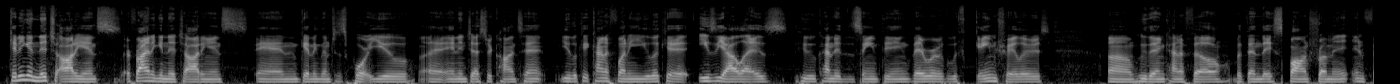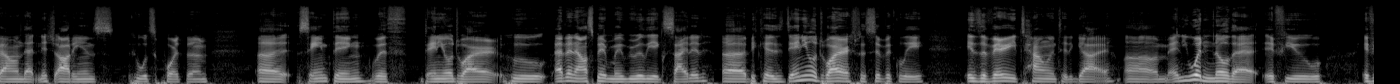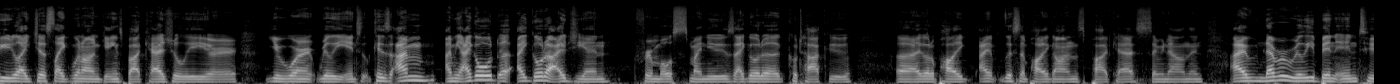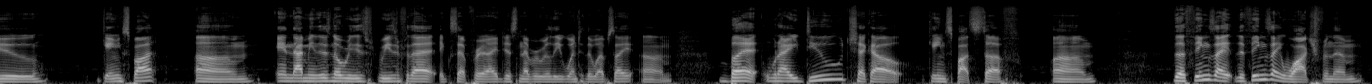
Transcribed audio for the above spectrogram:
getting a niche audience or finding a niche audience and getting them to support you uh, and ingest your content. You look at kind of funny. You look at Easy Allies, who kind of did the same thing. They were with game trailers, um, who then kind of fell, but then they spawned from it and found that niche audience who would support them. Uh, same thing with Danny O'Dwyer, who at announcement made me really excited uh, because Danny O'Dwyer specifically is a very talented guy, um, and you wouldn't know that if you if you like just like went on GameSpot casually or you weren't really into. Because I'm, I mean, I go to, I go to IGN for most of my news. I go to Kotaku. Uh, I go to Poly. I listen to Polygon's podcasts every now and then. I've never really been into GameSpot. Um, and I mean, there's no re- reason for that except for I just never really went to the website. Um, but when I do check out GameSpot stuff, um, the things I the things I watch from them,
